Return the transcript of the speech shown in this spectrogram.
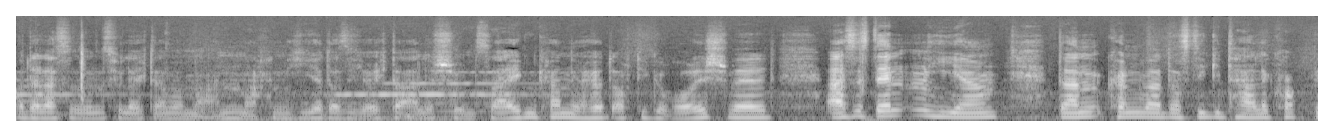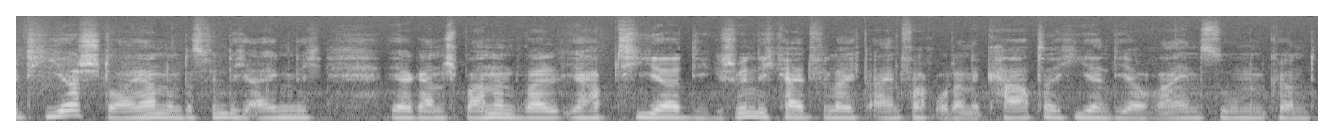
oder lasse es uns vielleicht einfach mal anmachen hier, dass ich euch da alles schön zeigen kann. Ihr hört auch die Geräuschwelt. Assistenten hier. Dann können wir das digitale Cockpit hier steuern und das finde ich eigentlich eher ganz spannend, weil ihr habt hier die Geschwindigkeit vielleicht einfach oder eine Karte hier, in die ihr auch reinzoomen könnt.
